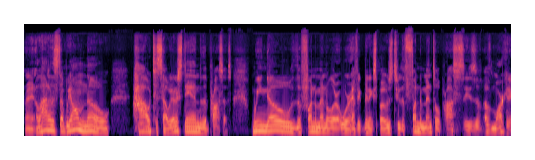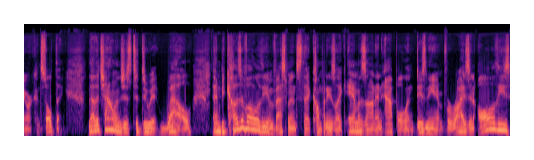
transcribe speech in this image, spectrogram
right? A lot of the stuff we all know how to sell. We understand the process. We know the fundamental or, or have been exposed to the fundamental processes of, of marketing or consulting. Now, the challenge is to do it well. And because of all of the investments that companies like Amazon and Apple and Disney and Verizon, all these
